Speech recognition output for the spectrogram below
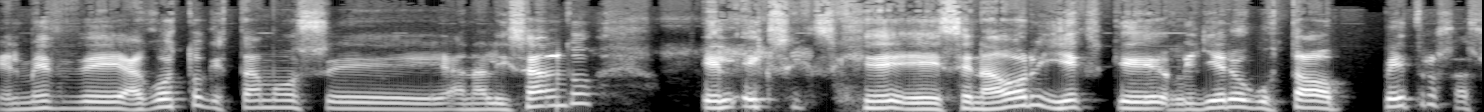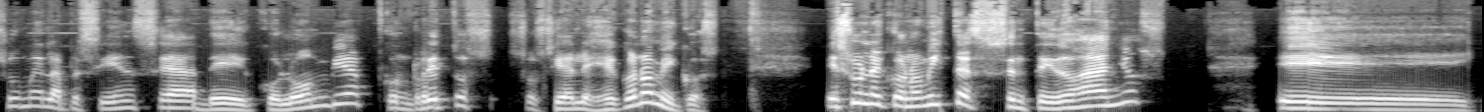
el mes de agosto que estamos eh, analizando. El ex eh, senador y ex guerrillero Gustavo Petros asume la presidencia de Colombia con retos sociales y económicos. Es un economista de 62 años que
